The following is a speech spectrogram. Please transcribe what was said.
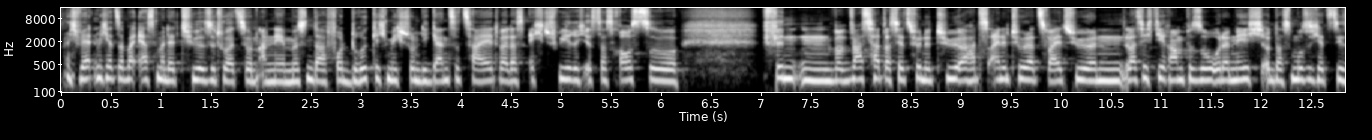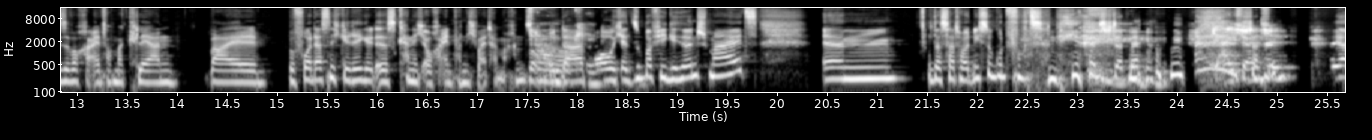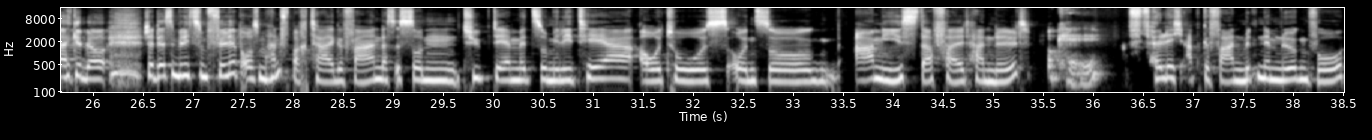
Ich werde mich jetzt aber erstmal der Türsituation annehmen müssen. Davor drücke ich mich schon die ganze Zeit, weil das echt schwierig ist, das rauszufinden. Was hat das jetzt für eine Tür? Hat es eine Tür oder zwei Türen? Lasse ich die Rampe so oder nicht? Und das muss ich jetzt diese Woche einfach mal klären, weil bevor das nicht geregelt ist, kann ich auch einfach nicht weitermachen. So, ah, und da brauche ich jetzt super viel Gehirnschmalz. Ähm, das hat heute nicht so gut funktioniert. Stattdessen, stattdessen, ja, genau. Stattdessen bin ich zum Philipp aus dem Hanfbachtal gefahren. Das ist so ein Typ, der mit so Militärautos und so Army-Stuff halt handelt. Okay völlig abgefahren, mitten im Nirgendwo,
